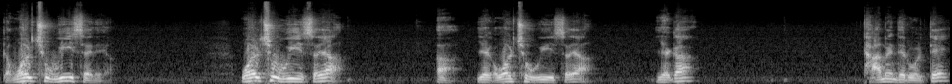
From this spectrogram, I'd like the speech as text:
그러니까 월초 위에 있어야 돼요. 월초 위에 있어야 아 얘가 월초 위에 있어야 얘가 다음에 내려올 때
